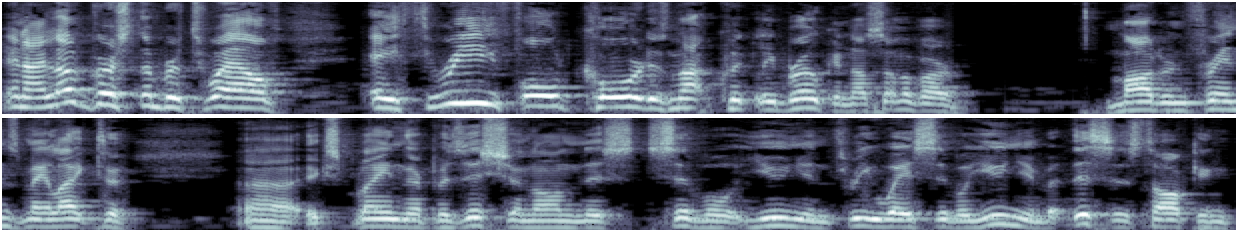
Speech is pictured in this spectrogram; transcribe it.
And I love verse number 12. A threefold cord is not quickly broken. Now, some of our modern friends may like to uh, explain their position on this civil union, three-way civil union, but this is talking,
